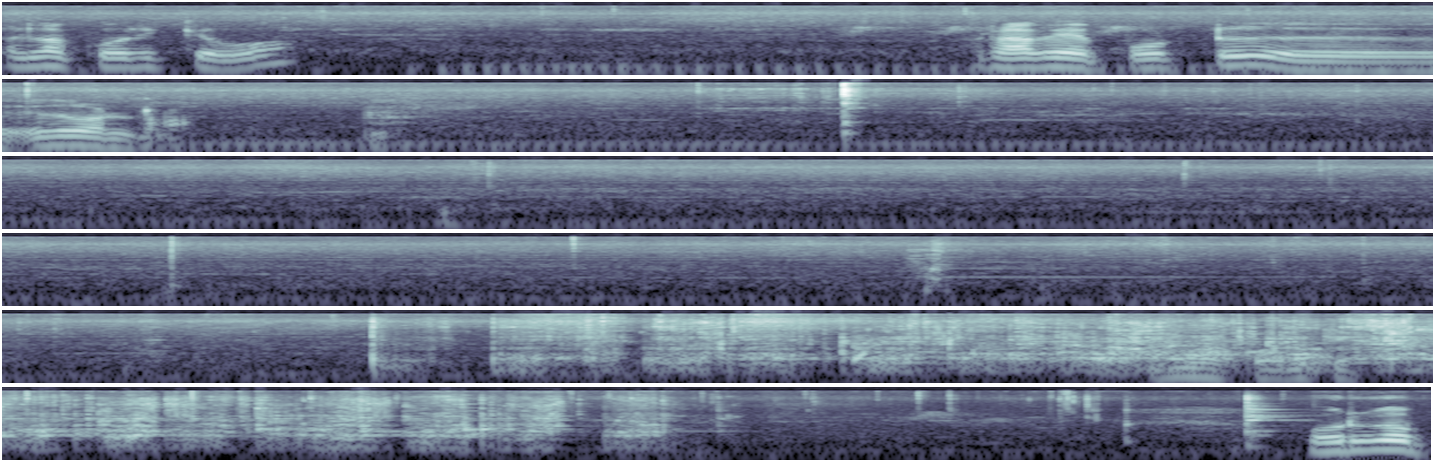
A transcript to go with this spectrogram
நல்லா கொதிக்கவும். ரவையை போட்டு இது பண்ணுறோம் நல்லா ஒரு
